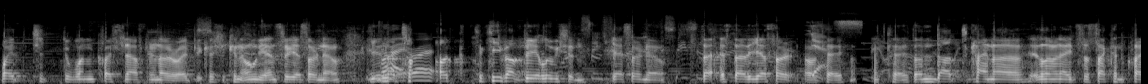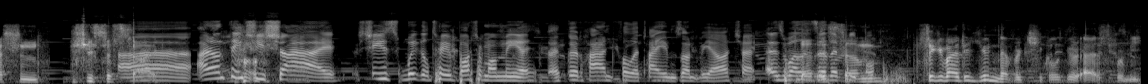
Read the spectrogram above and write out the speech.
Wait, do one question after another, right? Because you can only answer yes or no. Do you Right, not right. to keep up the illusion? Yes or no? Is that, is that a yes or okay? Yes. Okay, then that kind of eliminates the second question. She's just shy. Ah, I don't think she's shy. She's wiggled her bottom on me a, a good handful of times on VR chat, as well as That other is, people. um, Sugibaidu, you never jiggle your ass for me.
